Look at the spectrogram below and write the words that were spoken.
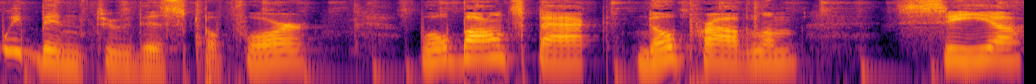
We've been through this before. We'll bounce back, no problem. See ya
